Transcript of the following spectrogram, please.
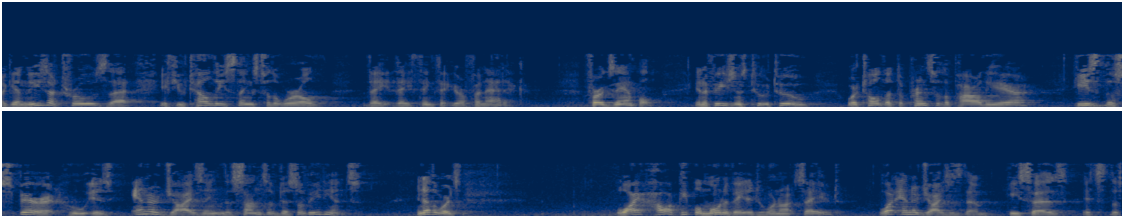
again, these are truths that if you tell these things to the world, they, they think that you're a fanatic. For example, in Ephesians 2 2, we're told that the prince of the power of the air, he's the spirit who is energizing the sons of disobedience. In other words, why, how are people motivated who are not saved? What energizes them? He says it's the,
